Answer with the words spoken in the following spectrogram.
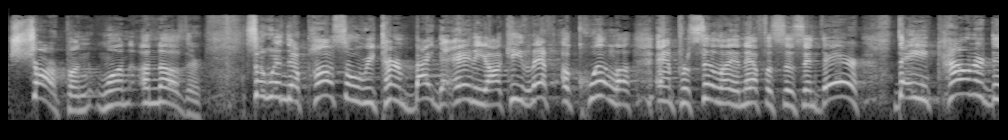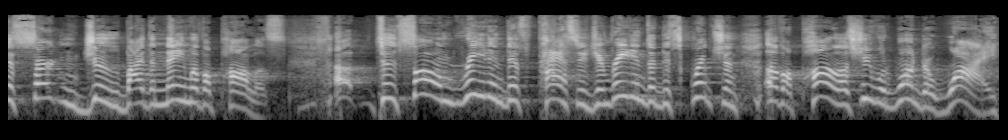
sharpen one another. So when the apostle returned back to Antioch, he left Aquila and Priscilla in Ephesus, and there they encountered this certain Jew by the name of Apollos. Uh, to some reading this passage and reading the description of Apollos, you would wonder why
